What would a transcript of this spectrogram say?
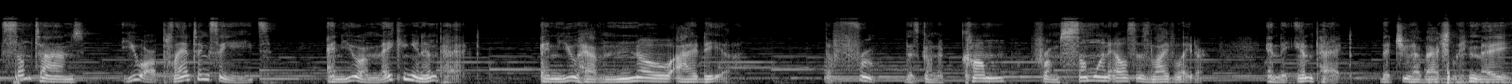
Sometimes you are planting seeds and you are making an impact, and you have no idea the fruit that's going to come from someone else's life later and the impact that you have actually made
